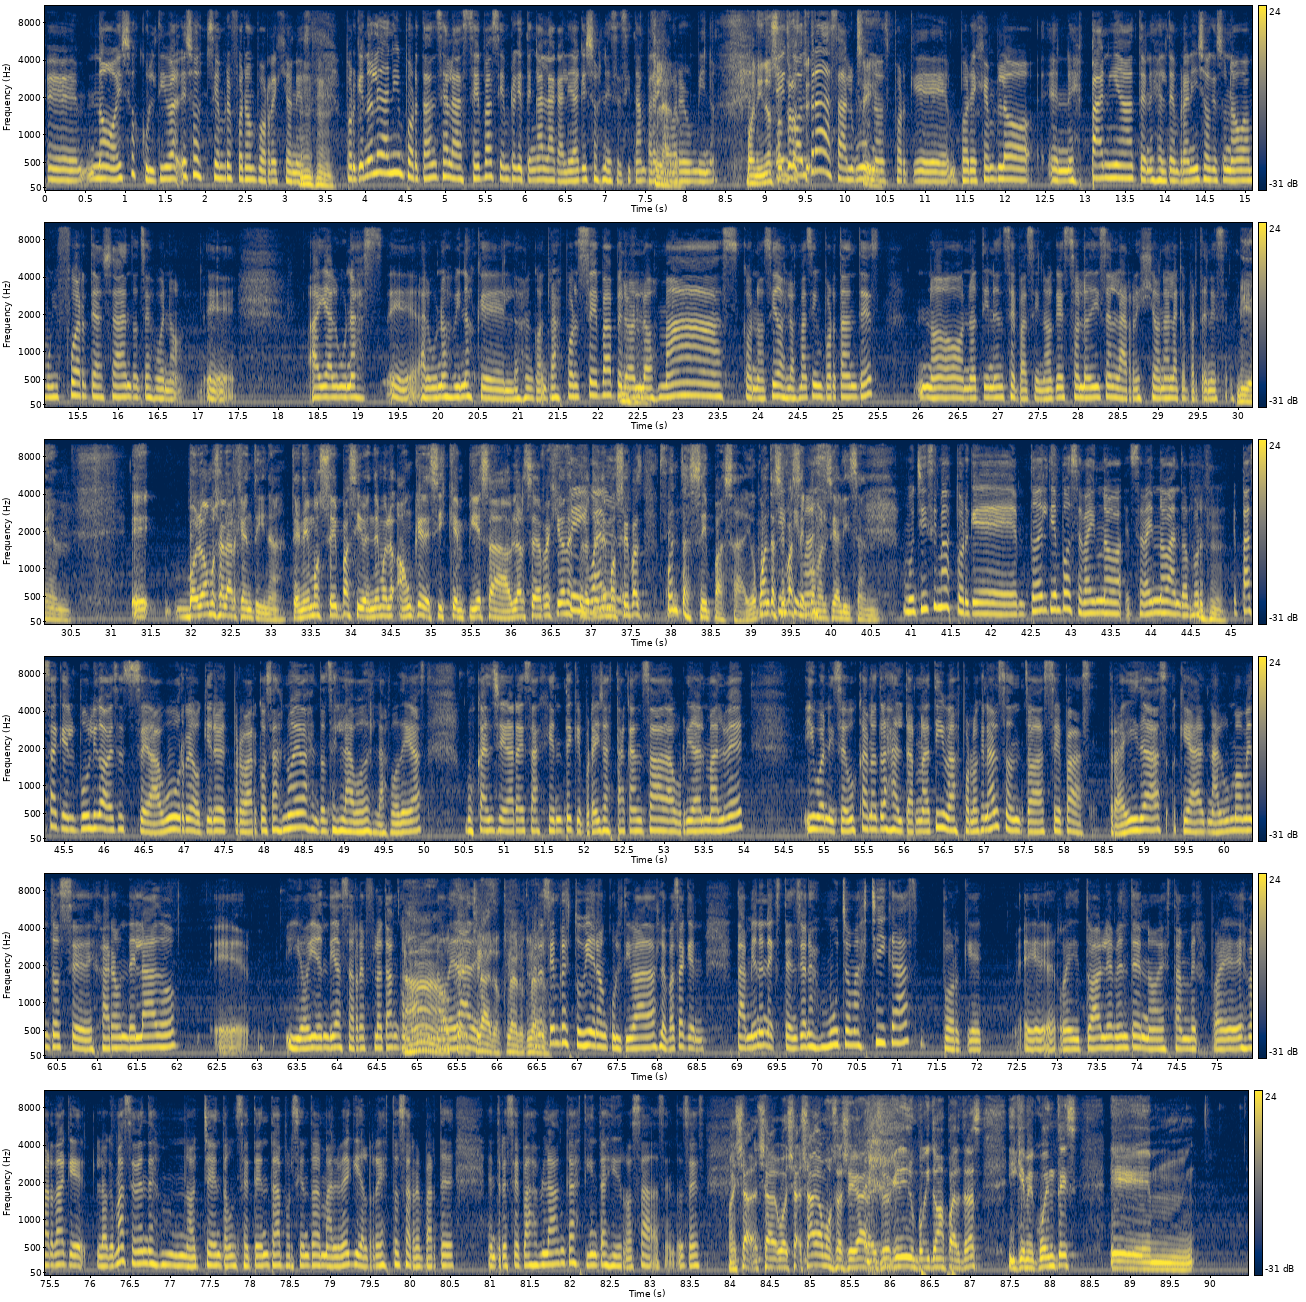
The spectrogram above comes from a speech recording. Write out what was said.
Eh, no, ellos cultivan, ellos siempre fueron por regiones, porque no le dan importancia a la cepa siempre que tengan la calidad que ellos necesitan para Claro. elaborar un vino. Bueno, y nosotros... te- Encontrás algunos, Sí. porque, por ejemplo, en España tenés el tempranillo, que es una uva muy fuerte allá, entonces, bueno, eh, hay algunas, eh, algunos vinos que los encontrás por cepa, pero los más conocidos, los más importantes, no, no tienen cepa, sino que solo dicen la región a la que pertenecen. Bien. Eh, volvamos a la Argentina. Tenemos cepas y vendemos, aunque decís que empieza a hablarse de regiones, Sí, pero igual- tenemos cepas. ¿Cuántas cepas hay o cuántas cepas se Muchísimas. comercializan? Muchísimas porque todo el tiempo se va, inno- se va innovando. Porque pasa que el público a veces se aburre o quiere probar cosas nuevas, entonces la las bodegas buscan llegar a esa gente que por ahí ya está cansada, aburrida del Malbec. Y bueno, y se buscan otras alternativas. Por lo general son todas cepas traídas que en algún momento se dejaron de lado. eh, y hoy en día se reflotan como Ah, novedades. claro, claro, claro. Pero siempre estuvieron cultivadas, lo que pasa que en- también en extensiones mucho más chicas, porque eh, redituablemente no es tan... Es verdad que lo que más se vende es un 80, un 70% de Malbec y el resto se reparte entre cepas blancas, tintas y rosadas. Entonces, Bueno, ya, ya, ya- ya vamos a llegar a eso. Yo quería ir un poquito más para atrás y que me cuentes eh,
